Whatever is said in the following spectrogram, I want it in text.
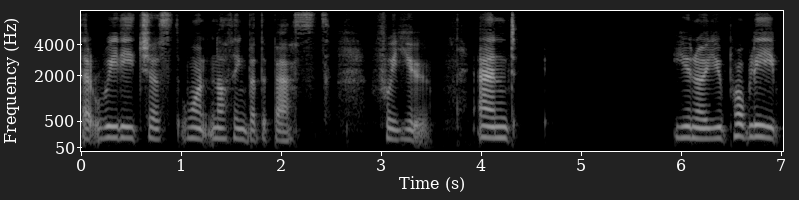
that really just want nothing but the best for you. And, you know, you probably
